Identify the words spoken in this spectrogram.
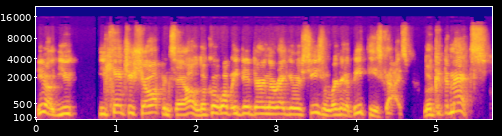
You know, you, you can't just show up and say, oh, look at what we did during the regular season. We're going to beat these guys. Look at the Mets.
